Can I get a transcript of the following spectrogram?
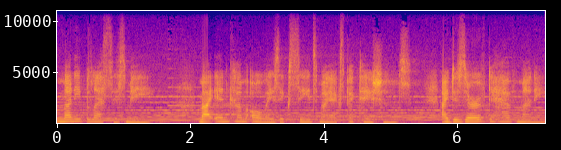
Money blesses me. My income always exceeds my expectations. I deserve to have money.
